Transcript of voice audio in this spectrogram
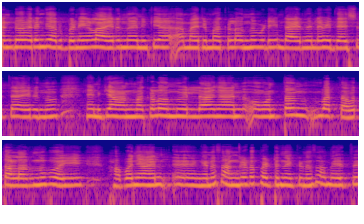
രണ്ടുപേരും ഗർഭിണികളായിരുന്നു. എനിക്ക് മരുമക്കളൊന്നും ഇവിടെ ഉണ്ടായിരുന്നില്ല വിദേശത്തായിരുന്നു. എനിക്ക് ആൺമക്കളൊന്നുമില്ല. ഞാൻ മൊത്തം ഭർത്താവ് തളർന്നു പോയി. അപ്പോൾ ഞാൻ ഇങ്ങനെ സങ്കടപ്പെട്ട് നിൽക്കുന്ന സമയത്ത്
